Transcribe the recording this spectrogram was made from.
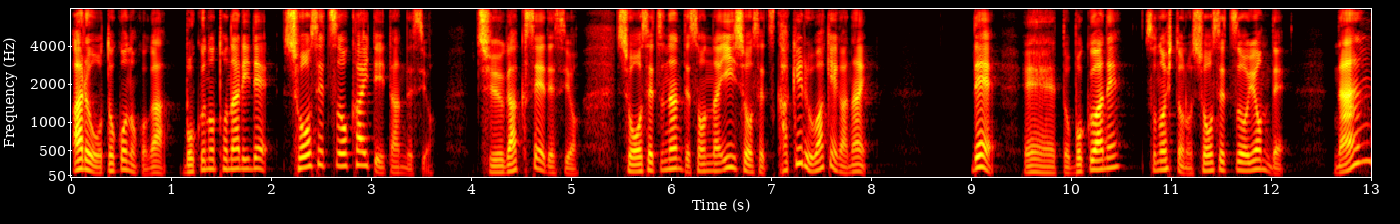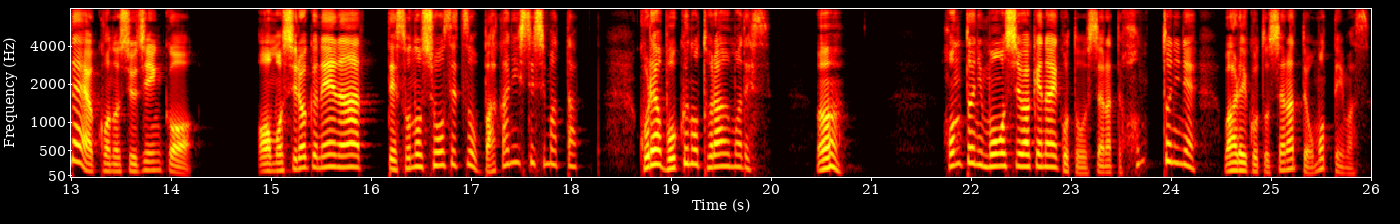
ある男の子が僕の隣で小説を書いていたんですよ。中学生ですよ。小説なんてそんないい小説書けるわけがない。で、えー、と僕はねその人の小説を読んでなんだよこの主人公面白くねえなってその小説をバカにしてしまった。これは僕のトラウマです。うん。本当に申し訳ないことをしたなって本当にね悪いことをしたなって思っています。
